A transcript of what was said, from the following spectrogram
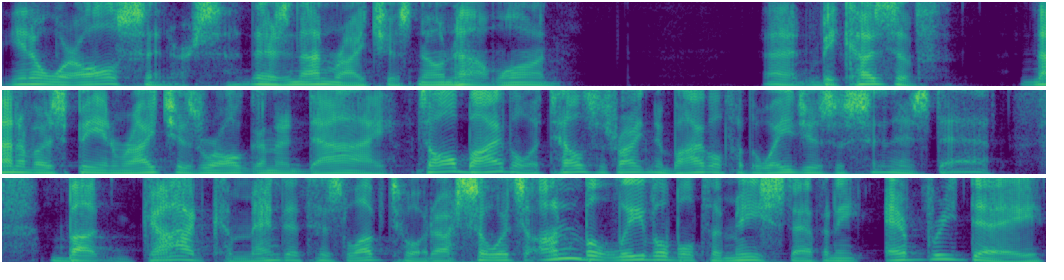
You know, we're all sinners. There's none righteous, no, not one. And because of none of us being righteous, we're all going to die. It's all Bible. It tells us right in the Bible, for the wages of sin is death. But God commendeth his love toward us. So it's unbelievable to me, Stephanie. Every day,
